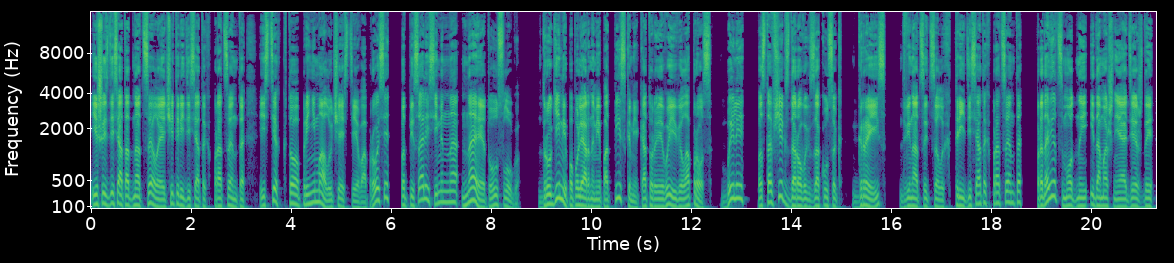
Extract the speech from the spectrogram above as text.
и 61,4% из тех, кто принимал участие в опросе, подписались именно на эту услугу. Другими популярными подписками, которые выявил опрос, были поставщик здоровых закусок Grace 12,3%, продавец модной и домашней одежды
